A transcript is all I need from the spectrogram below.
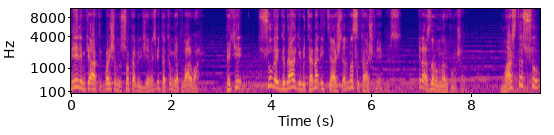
Diyelim ki artık başımızı sokabileceğimiz bir takım yapılar var. Peki su ve gıda gibi temel ihtiyaçları nasıl karşılayabiliriz? Biraz da bunları konuşalım. Mars'ta su,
